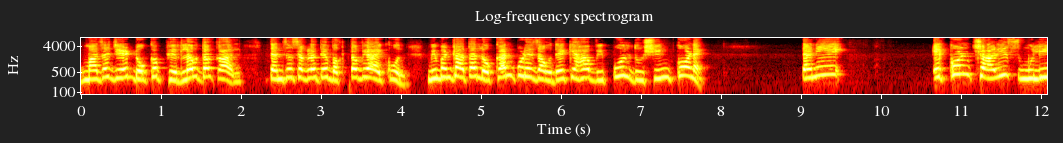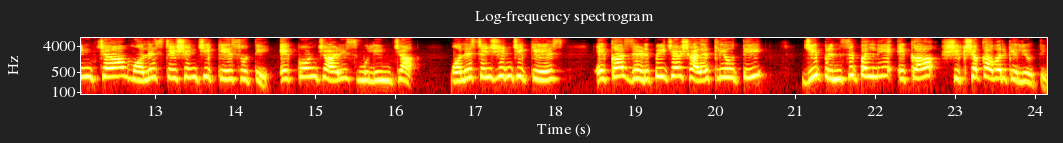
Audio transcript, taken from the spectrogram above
माझं जे डोकं फिरलं होतं काल त्यांचं सगळं ते वक्तव्य ऐकून मी म्हंटल आता लोकांपुढे जाऊ दे की हा विपुल दुशिंग कोण आहे? त्यांनी एकोणचाळीस मुलींच्या मॉलेस्टेशनची केस होती. एकोणचाळीस मुलींच्या मॉलेस्टेशनची केस एका झेडपीच्या शाळेतली होती जी प्रिन्सिपलनी एका शिक्षकावर केली होती.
